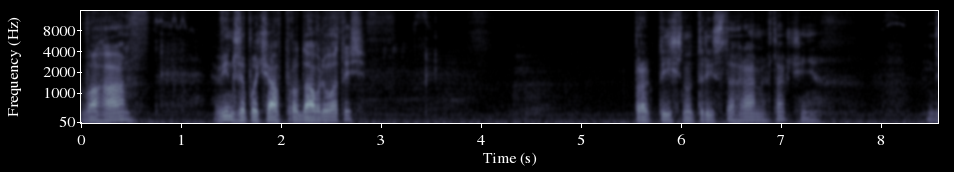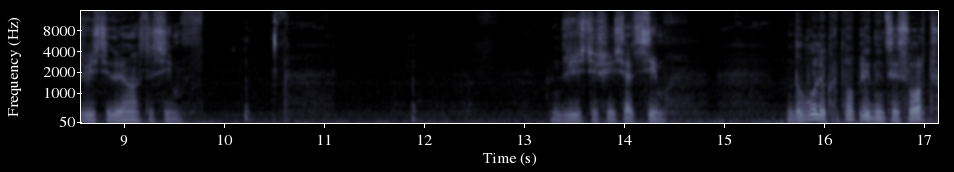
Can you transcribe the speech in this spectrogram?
вага. Він вже почав продавлюватись. Практично 300 грамів, так чи ні? 297. 267. Доволі крупноплідний цей сорт.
